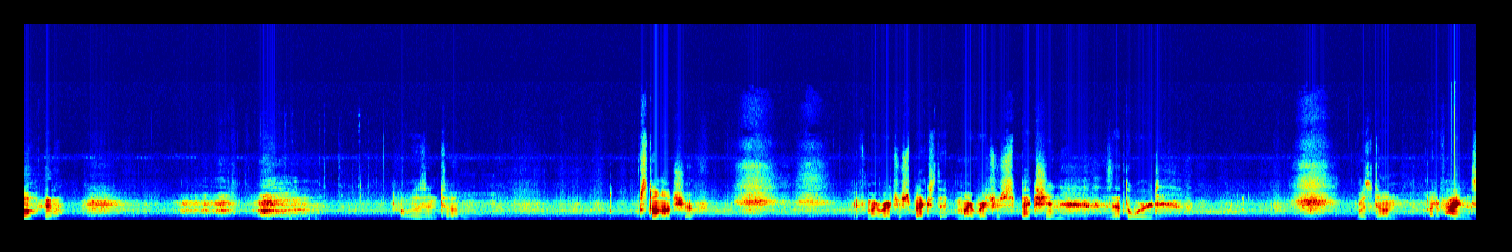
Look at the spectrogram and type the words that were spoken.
Oh yeah. Wasn't um still not sure if my retrospects that my retrospection is that the word was done out of highness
